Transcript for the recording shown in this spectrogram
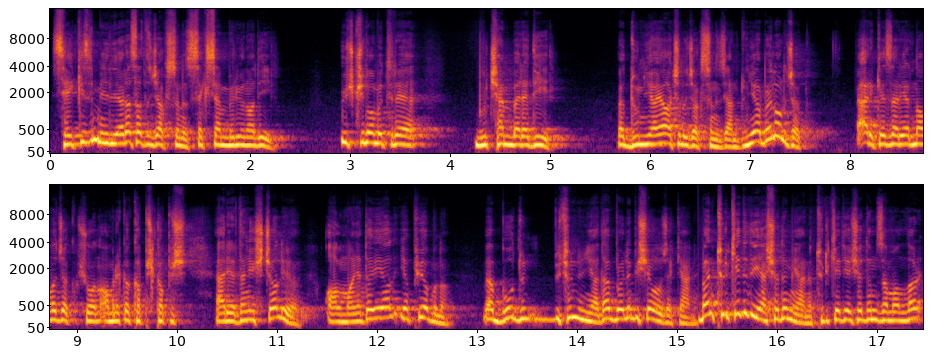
8 milyara satacaksınız 80 milyona değil. 3 kilometre bu çembere değil. Ve dünyaya açılacaksınız yani. Dünya böyle olacak. Herkes her yerini alacak. Şu an Amerika kapış kapış her yerden işçi alıyor. Almanya'da ya- yapıyor bunu. Ve bu bütün dünyada böyle bir şey olacak yani. Ben Türkiye'de de yaşadım yani. Türkiye'de yaşadığım zamanlar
